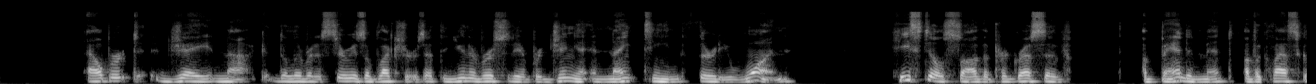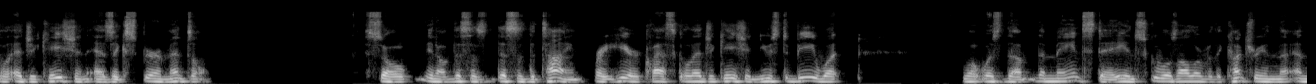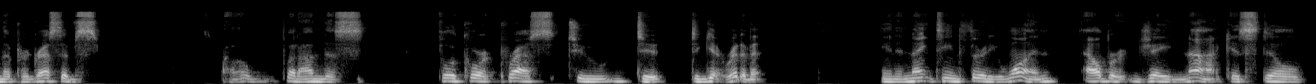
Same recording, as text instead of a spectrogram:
Albert J. Nock delivered a series of lectures at the University of Virginia in 1931, he still saw the progressive abandonment of a classical education as experimental. So, you know, this is this is the time right here. Classical education used to be what what was the the mainstay in schools all over the country, and the and the progressives uh, put on this full court press to to to get rid of it. And in 1931, Albert J. Nock is still,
